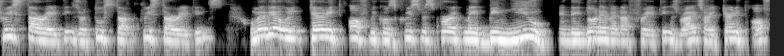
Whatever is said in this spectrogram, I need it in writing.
three star ratings or two star, three star ratings. Or maybe I will turn it off because Christmas product may be new and they don't have enough ratings, right? So I turn it off.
